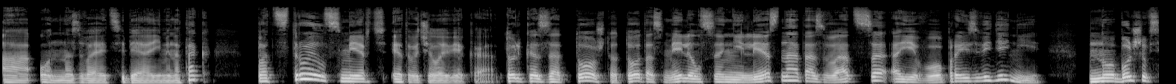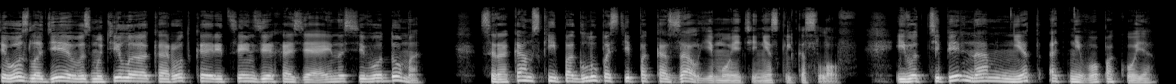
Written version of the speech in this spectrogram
а он называет себя именно так – подстроил смерть этого человека только за то, что тот осмелился нелестно отозваться о его произведении. Но больше всего злодея возмутила короткая рецензия хозяина сего дома. Сырокамский по глупости показал ему эти несколько слов. И вот теперь нам нет от него покоя.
